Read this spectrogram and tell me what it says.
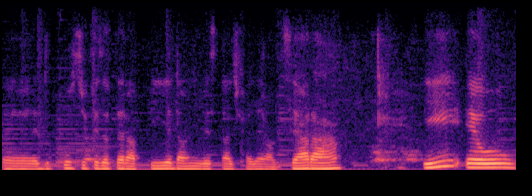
é, do curso de fisioterapia da Universidade Federal do Ceará. E eu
